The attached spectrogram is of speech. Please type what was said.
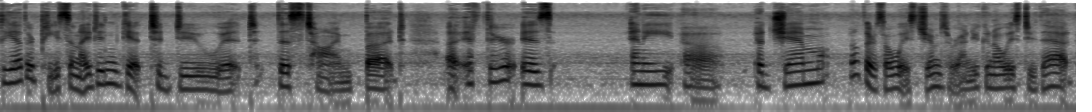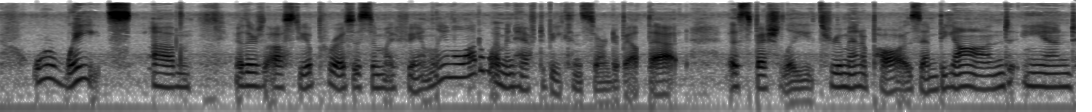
the other piece, and I didn't get to do it this time, but uh, if there is any uh, a gym, well, there's always gyms around. You can always do that, or weights. Um, you know, there's osteoporosis in my family, and a lot of women have to be concerned about that, especially through menopause and beyond. And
